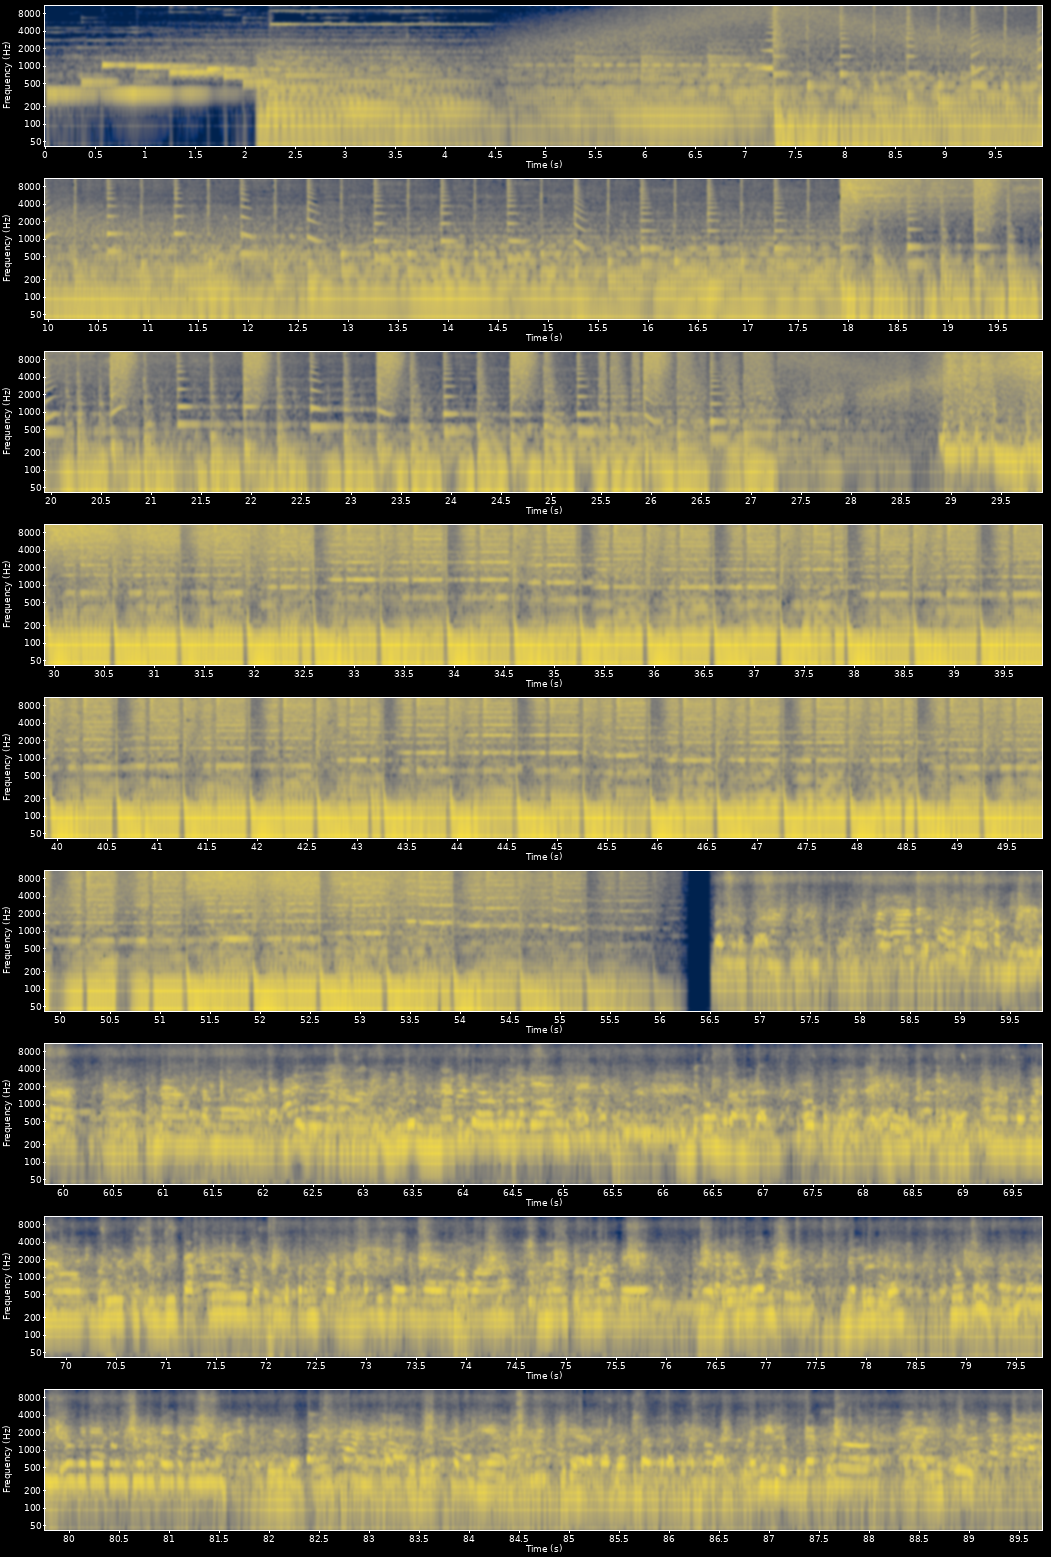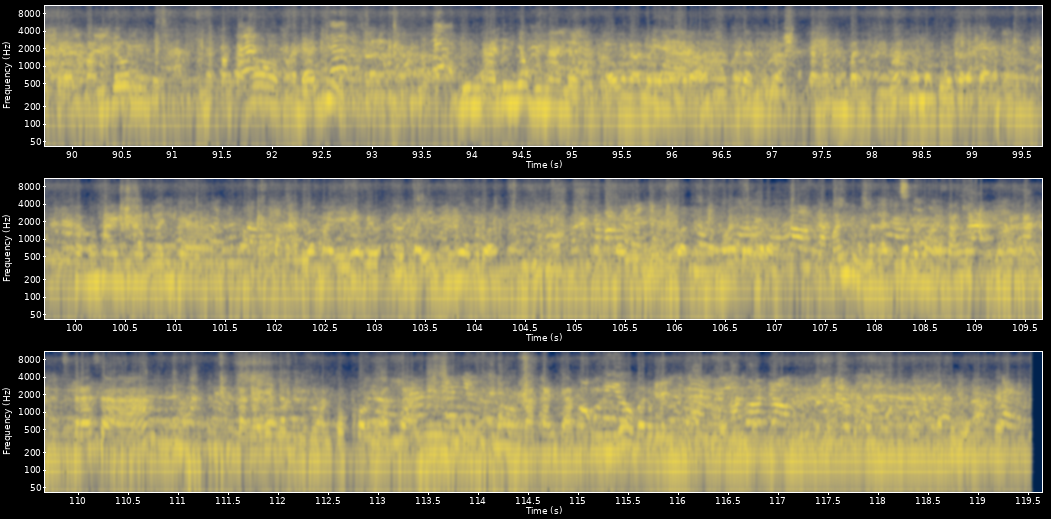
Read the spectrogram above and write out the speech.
Música Perasaan Alhamdulillah uh, senang kamu ada je uh, bulan nanti je punya lagian eh. Oh murah harga? Oh kok pula ada. Ah bermana beri ke uji capli, capli seperempat 16 juga kedai bawang menanti 6 juga. Ya, beri. membantu Nak beri tu kan? Tu lah Oh kedai kurung puluh kedai sekarang Beri tu. Ya Jadi harapan tu kita berapa Lagi belum pegang kuno Hai lucu Kayak pandun. Nak pangkamu Ada je Bun alihnya bunala. Oh menalung Ya, pasal murah. Sangat membantu lah. Nak bantu masyarakat. eh. Uh, kamu hai juga belanja. Selama ini, ini ni apa? Selama ini apa bang? Nama apa barang? Mandu. Mandu, Mai. Sangat sangat terasa. Katanya kan kebutuhan pokok lah kami. Bahkan jam 5 baru. Satu.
